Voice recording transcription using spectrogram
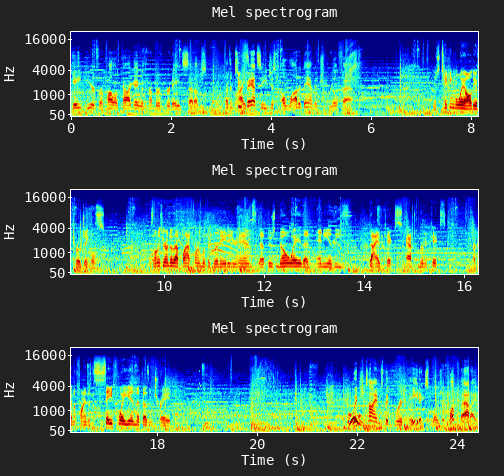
gate here for Apollo Kage with a number of grenade setups. Nothing too Rising. fancy, just a lot of damage real fast. Just taking away all the approach angles. As long as you're under that platform with a grenade in your hands, that there's no way that any of these dive kicks, afterburner kicks, are going to find a safe way in that doesn't trade. Witch times the grenade explosion? Love that idea.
